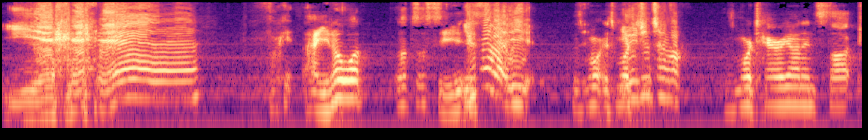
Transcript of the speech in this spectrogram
Yeah. Fuck it. Uh, you know what? Let's, let's see. You It's, thought you, it's more. It's more. you just have a There's Mortarion in stock.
